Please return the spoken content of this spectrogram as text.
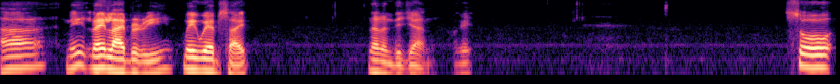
uh, may, may library, may website na nandiyan. Okay? So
